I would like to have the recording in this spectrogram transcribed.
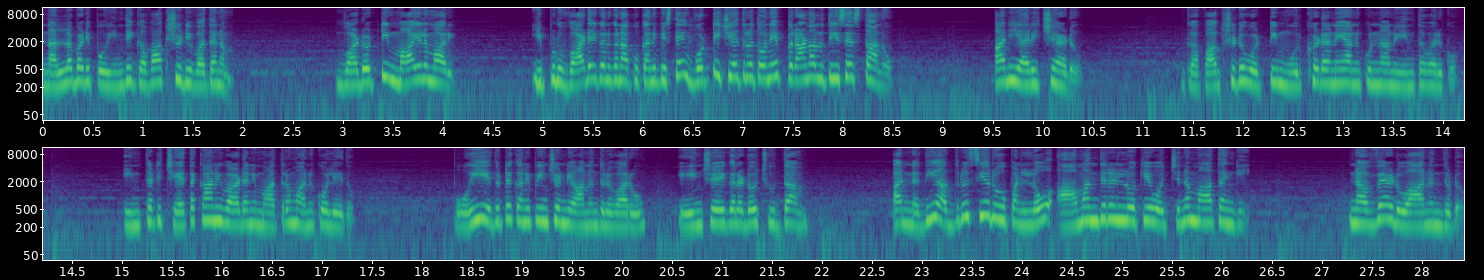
నల్లబడిపోయింది గవాక్షుడి వదనం. వాడొట్టి మాయలమారి ఇప్పుడు వాడే గనుక నాకు కనిపిస్తే ఒట్టి చేతులతోనే ప్రాణాలు తీసేస్తాను అని అరిచాడు. గవాక్షుడు ఒట్టి మూర్ఖుడనే అనుకున్నాను ఇంతవరకు. ఇంతటి చేతకాని వాడని మాత్రం అనుకోలేదు. పోయి ఎదుట కనిపించండి ఆనందుల వారు ఏం చేయగలడో చూద్దాం అన్నది అదృశ్య రూపంలో ఆ మందిరంలోకి వచ్చిన మాతంగి. నవ్వాడు ఆనందుడు.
